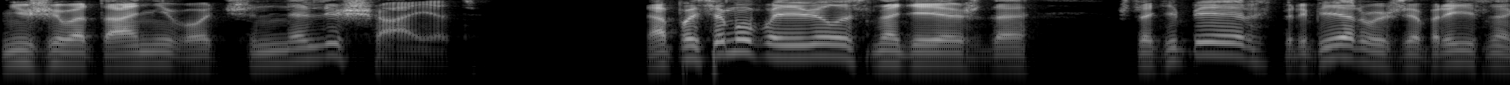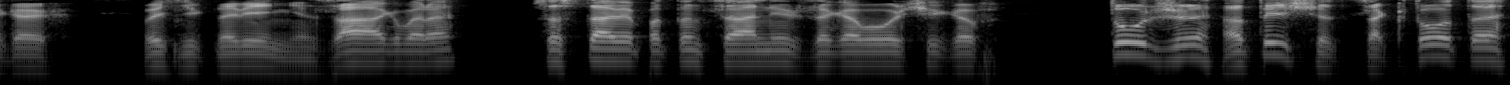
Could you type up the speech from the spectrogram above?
ни живота, ни не лишает. А посему появилась надежда, что теперь, при первых же признаках возникновения заговора в составе потенциальных заговорщиков, тут же отыщется кто-то,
